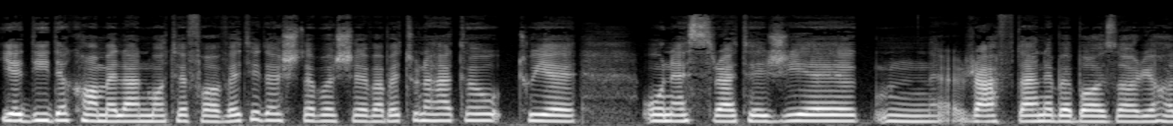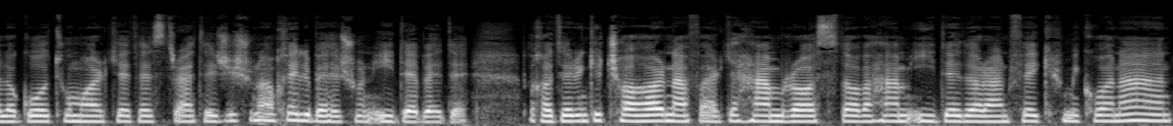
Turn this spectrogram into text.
یه دید کاملا متفاوتی داشته باشه و بتونه حتی توی اون استراتژی رفتن به بازار یا حالا گو تو مارکت استراتژیشون هم خیلی بهشون ایده بده. به خاطر اینکه چهار نفر که هم راستا و هم ایده دارن فکر می‌کنن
